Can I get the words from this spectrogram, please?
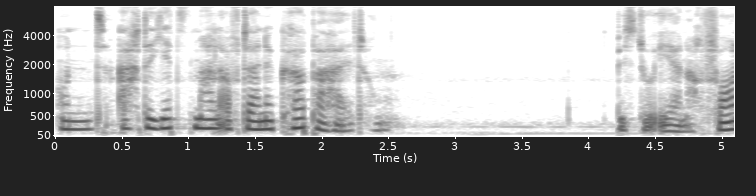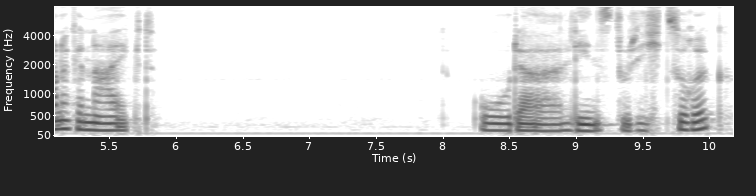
Und achte jetzt mal auf deine Körperhaltung. Bist du eher nach vorne geneigt? Oder lehnst du dich zurück?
